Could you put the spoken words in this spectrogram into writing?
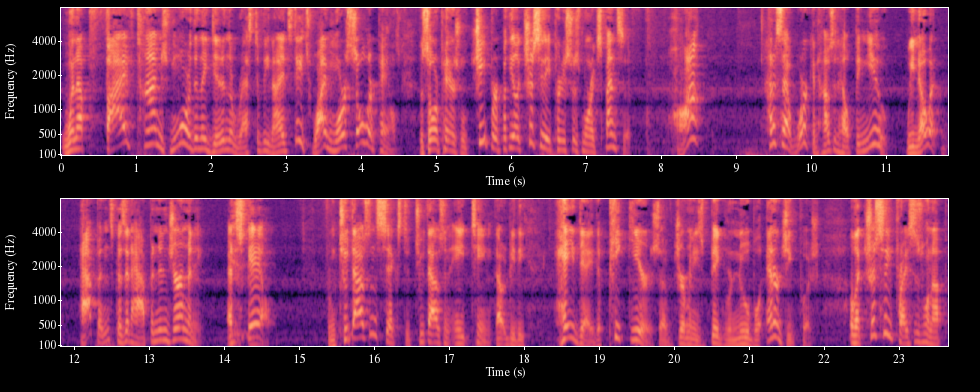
went up five times more than they did in the rest of the United States. Why? More solar panels. The solar panels were cheaper, but the electricity they produced was more expensive. Huh? How does that work and how's it helping you? We know it happens because it happened in Germany at scale. From 2006 to 2018, that would be the heyday, the peak years of Germany's big renewable energy push, electricity prices went up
